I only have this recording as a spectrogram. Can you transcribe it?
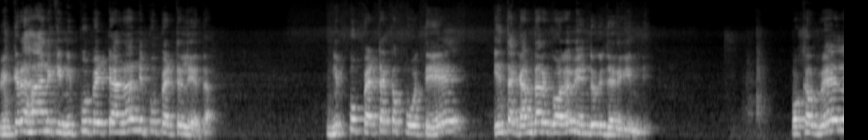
విగ్రహానికి నిప్పు పెట్టారా నిప్పు పెట్టలేదా? నిప్పు పెట్టకపోతే ఇంత గందరగోళం ఎందుకు జరిగింది? ఒకవేళ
